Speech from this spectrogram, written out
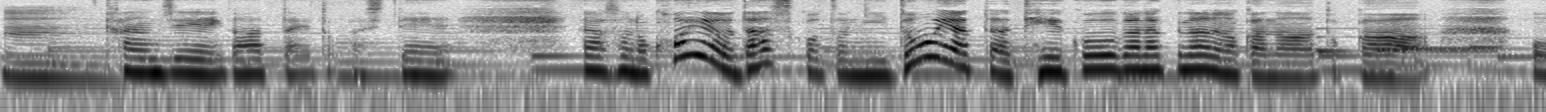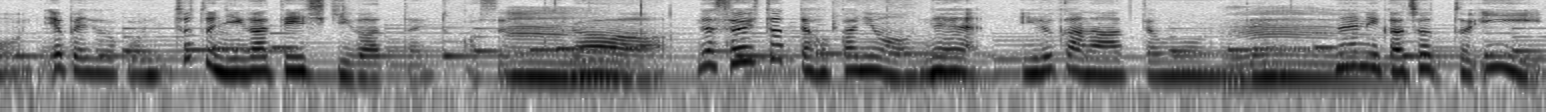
うん。感じがあったりとかして。だからその声を出すことにどうやったら抵抗がなくなるのかなとかこうやっぱりこうちょっと苦手意識があったりとかするから、でそういう人って他にもねいるかなって思うので、うん。何かちょっといい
